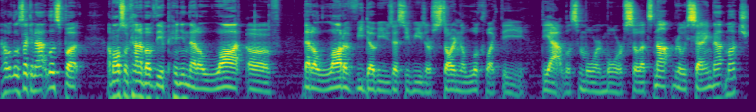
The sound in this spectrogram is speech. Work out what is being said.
how it looks like an Atlas, but I'm also kind of of the opinion that a lot of that a lot of VW's SUVs are starting to look like the the Atlas more and more. So that's not really saying that much.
